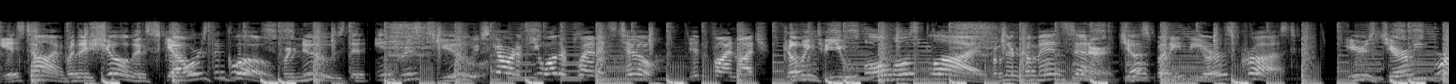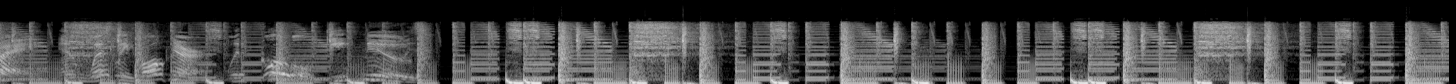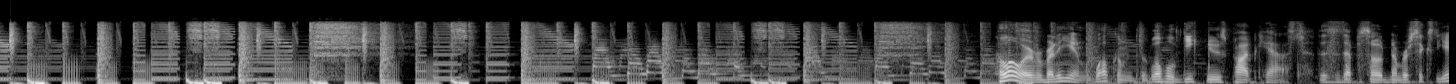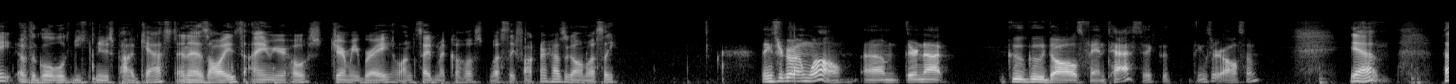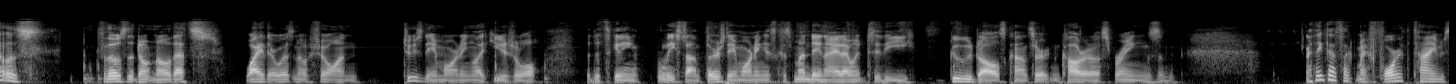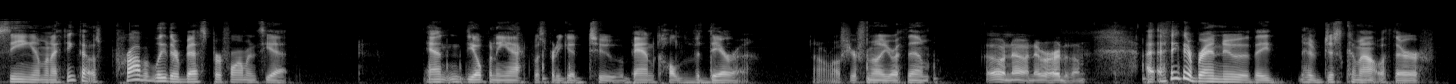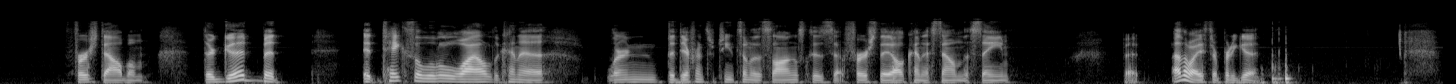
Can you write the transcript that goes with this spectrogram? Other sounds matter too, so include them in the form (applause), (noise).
It's time for the show that scours the globe for news that interests you. We've scoured a few other planets too. Didn't find much. Coming to you almost live from their command center just beneath the Earth's crust. Here's Jeremy Bray and Wesley Faulkner with Global Geek News. Hello, everybody, and welcome to the Global Geek News Podcast. This is episode number 68 of the Global Geek News Podcast, and as always, I am your host, Jeremy Bray, alongside my co host, Wesley Faulkner. How's it going, Wesley? Things are going well. Um, they're not Goo Goo Dolls fantastic, but things are awesome. Yeah, that was, for those that don't know, that's why there was no show on Tuesday morning like usual, that it's getting released on Thursday morning, is because Monday night I went to the Goo Goo Dolls concert in Colorado Springs, and I think that's like my fourth time seeing them, and I think that was probably their best performance yet. And the opening act was pretty good too. A band called Vedera. I don't know if you're familiar with them. Oh no, never heard of them. I, I think they're brand new. They have just come out with their first album. They're good, but it takes a little while to kind of learn the difference between some of the songs because at first they all kind of sound the same. But otherwise, they're pretty good.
